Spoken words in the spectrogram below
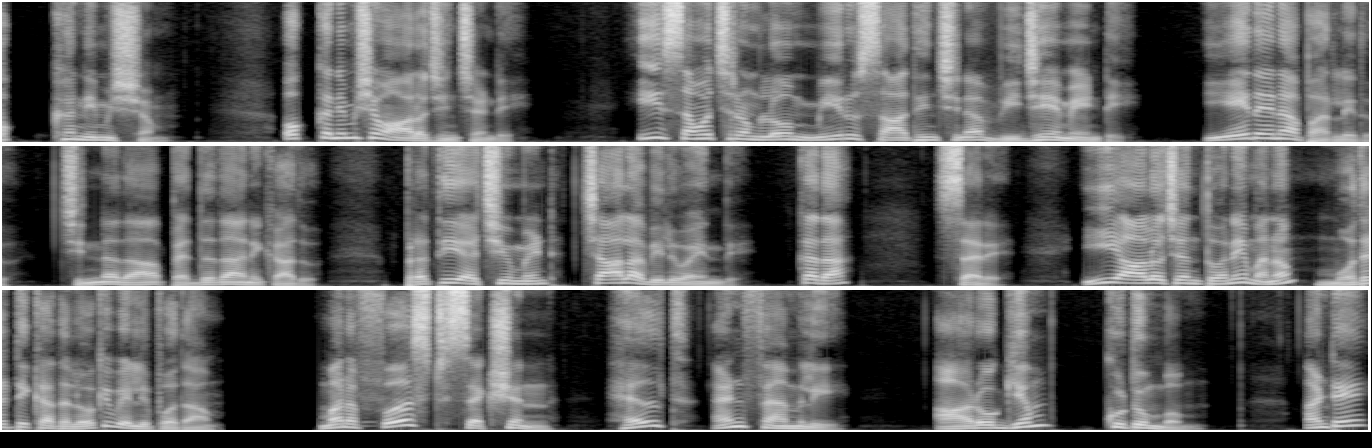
ఒక్క నిమిషం. ఒక్క నిమిషం ఆలోచించండి. ఈ సంవత్సరంలో మీరు సాధించిన విజయమేంటి? ఏదైనా పర్లేదు. చిన్నదా పెద్దదా అని కాదు. ప్రతి అచీవ్మెంట్ చాలా విలువైంది. కదా? సరే. ఈ ఆలోచనతోనే మనం మొదటి కథలోకి వెళ్ళిపోదాం. మన first section health and family ఆరోగ్యం కుటుంబం. అంటే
